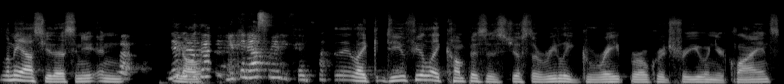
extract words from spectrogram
Let me ask you this, and you and no, you know, no, you can ask me anything. Eh, like, do you feel like Compass is just a really great brokerage for you and your clients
